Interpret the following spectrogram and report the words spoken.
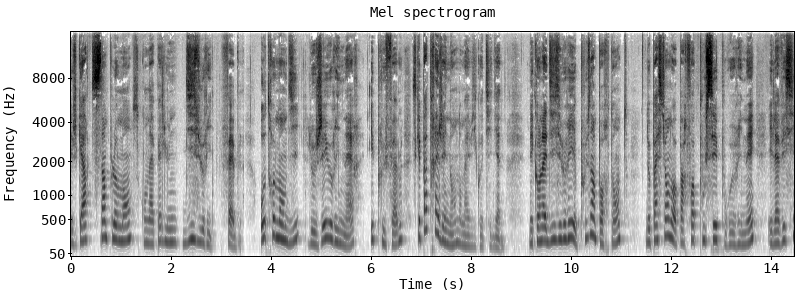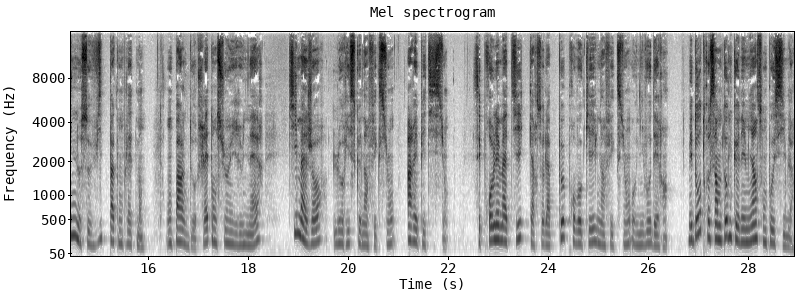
et je garde simplement ce qu'on appelle une dysurie faible. Autrement dit, le jet urinaire est plus faible, ce qui n'est pas très gênant dans ma vie quotidienne. Mais quand la dysurie est plus importante, le patient doit parfois pousser pour uriner et la vessie ne se vide pas complètement. On parle de rétention urinaire qui majore le risque d'infection à répétition. C'est problématique car cela peut provoquer une infection au niveau des reins. Mais d'autres symptômes que les miens sont possibles.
